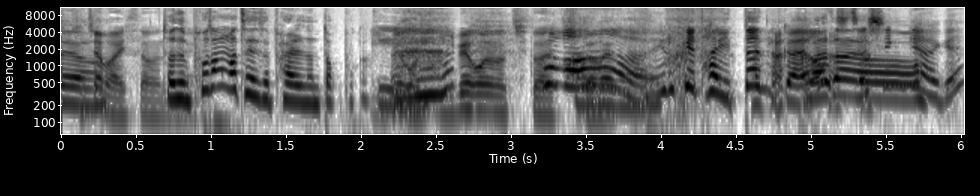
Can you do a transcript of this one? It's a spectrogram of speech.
맞아요. 진짜 맛있었는데. 저는 포장마차에서 팔는 떡볶이 200원, 200원어치도 하 이렇게 다 있다니까요. 맞아요. 진짜 신기하게.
